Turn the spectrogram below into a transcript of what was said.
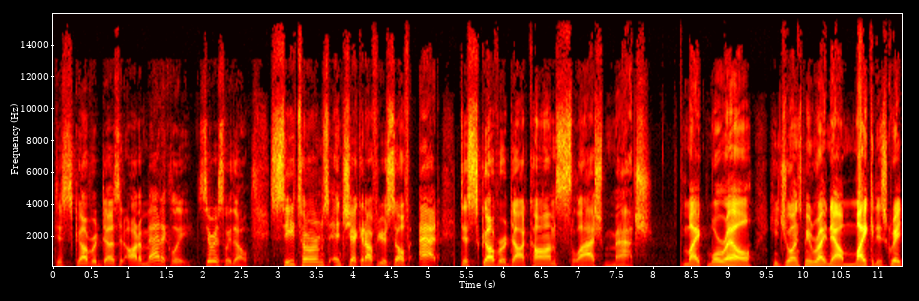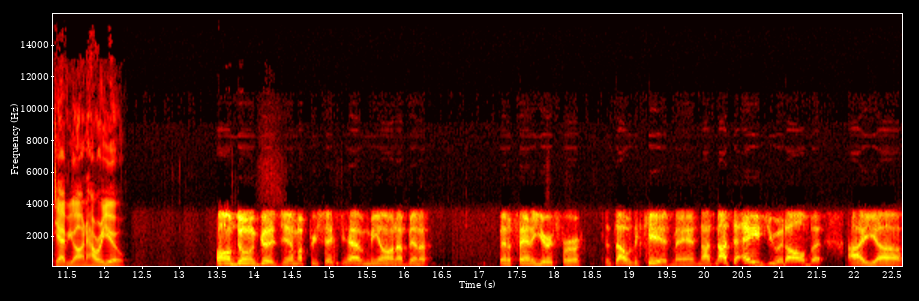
Discover does it automatically. Seriously though, see terms and check it out for yourself at discover.com/match. Mike Morrell, he joins me right now. Mike, it is great to have you on. How are you? Oh, I'm doing good, Jim. I appreciate you having me on. I've been a been a fan of yours for since I was a kid, man. Not not to age you at all, but I uh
